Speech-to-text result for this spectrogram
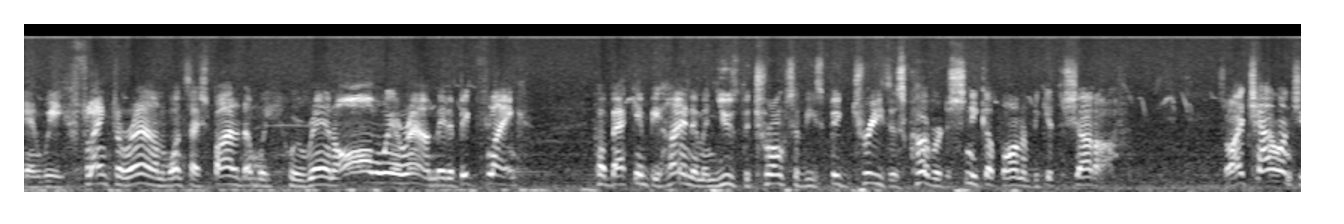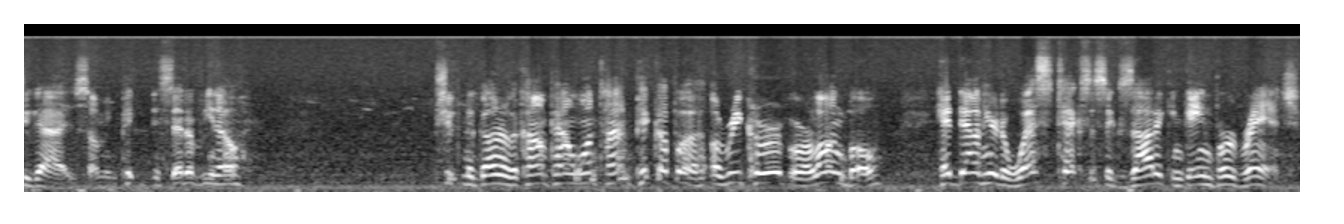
and we flanked around. Once I spotted them, we, we ran all the way around, made a big flank, come back in behind them and used the trunks of these big trees as cover to sneak up on them to get the shot off. So I challenge you guys. I mean, pick, instead of, you know, shooting the gun or the compound one time, pick up a, a recurve or a longbow, head down here to West Texas Exotic and Game Bird Ranch,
